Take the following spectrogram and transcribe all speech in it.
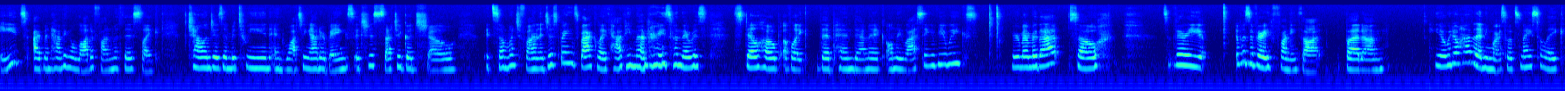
8. I've been having a lot of fun with this, like challenges in between and watching Outer Banks. It's just such a good show. It's so much fun. It just brings back like happy memories when there was still hope of like the pandemic only lasting a few weeks. Remember that? So it's very, it was a very funny thought, but um, you know, we don't have it anymore, so it's nice to like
